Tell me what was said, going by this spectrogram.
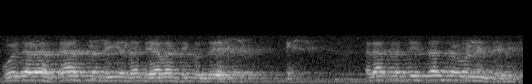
કોઈ દાડે હસ્યા જ નથી કે સાહેબ બે વારથી બંધ. એટલે આ પ્રતિષ્ઠા સર્વને થયેલી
